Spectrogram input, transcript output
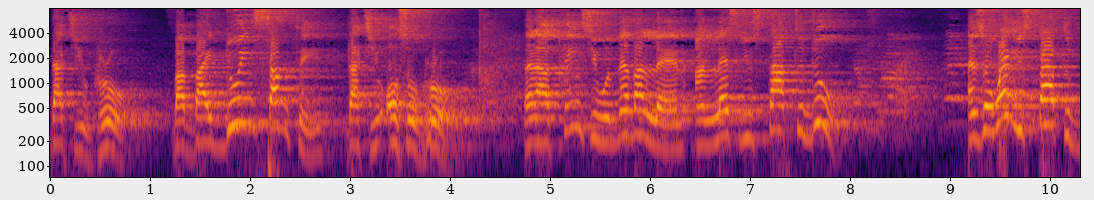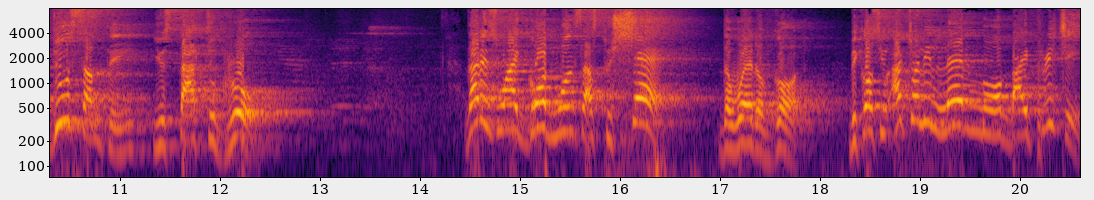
that you grow, but by doing something that you also grow. There are things you will never learn unless you start to do. And so when you start to do something, you start to grow. That is why God wants us to share the word of God. Because you actually learn more by preaching.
